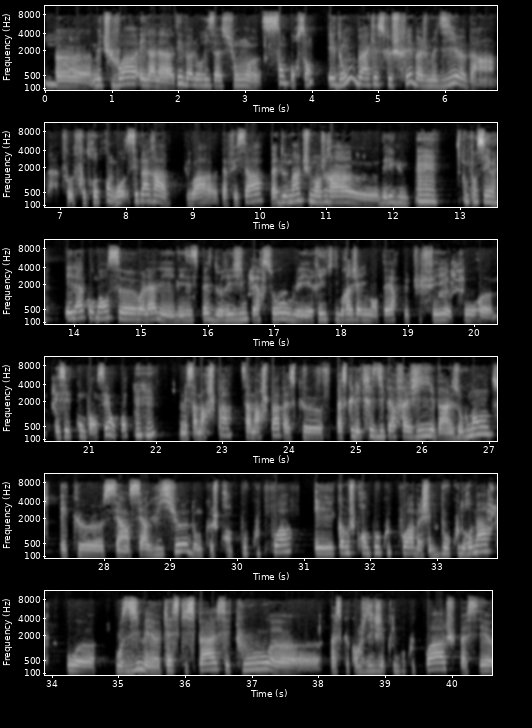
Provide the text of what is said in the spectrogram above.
Euh, Mm. Euh, mais tu vois, et là, la dévalorisation 100%. Euh, et donc, ben, qu'est-ce que je fais? Ben, je me dis, euh, ben, ben, faut, faut te reprendre. Bon, c'est pas grave, tu vois, t'as fait ça. Ben, demain, tu mangeras euh, des légumes. Mmh, compenser, ouais. Et là commencent voilà les, les, espèces de régimes perso ou les rééquilibrages alimentaires que tu fais pour essayer de compenser en fait. Mmh mais ça marche pas. Ça marche pas parce que parce que les crises d'hyperphagie, eh ben elles augmentent et que c'est un cercle vicieux. Donc je prends beaucoup de poids et comme je prends beaucoup de poids, ben, j'ai beaucoup de remarques où euh, on se dit mais euh, qu'est-ce qui se passe et tout euh, parce que quand je dis que j'ai pris beaucoup de poids, je suis passée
